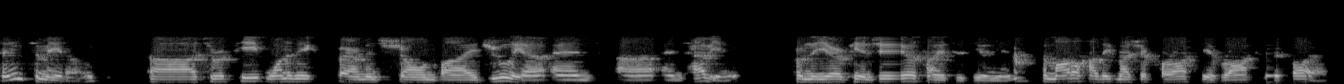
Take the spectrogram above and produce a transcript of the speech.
same tomatoes uh, to repeat one of the experiments shown by Julia and, uh, and Javier from the European Geosciences Union to model how they measure porosity of rocks in the soil.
